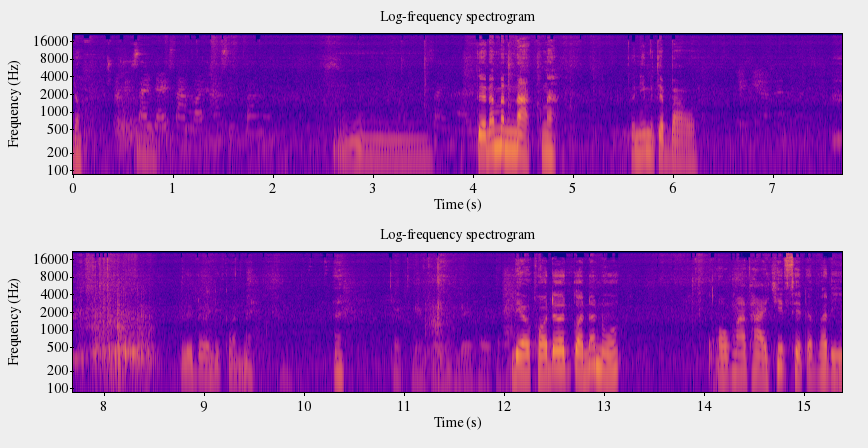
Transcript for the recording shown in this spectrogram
เนาะอันนี้ไซส์ใหญ่สามร้อยห้าสิบบาทอืมไซส์ใหญ่แต่นั้นมันหนักนะ ตัวนี้มันจะเบาหรือเดินอีกก่อนไหมเดินไปเดินไปก็ได้เดี๋ยวขอเดินก่อนนะหนู ออกมาถ่ายคลิปเสร็จแล้วพอดี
